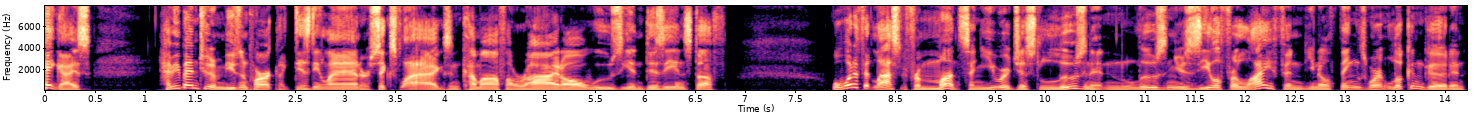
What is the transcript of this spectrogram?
Hey guys, have you been to an amusement park like Disneyland or Six Flags and come off a ride all woozy and dizzy and stuff? Well, what if it lasted for months and you were just losing it and losing your zeal for life and, you know, things weren't looking good and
